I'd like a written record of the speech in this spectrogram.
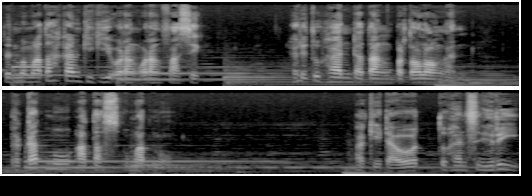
dan mematahkan gigi orang-orang fasik. Dari Tuhan datang pertolongan berkatmu atas umatmu. Bagi Daud, Tuhan sendiri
